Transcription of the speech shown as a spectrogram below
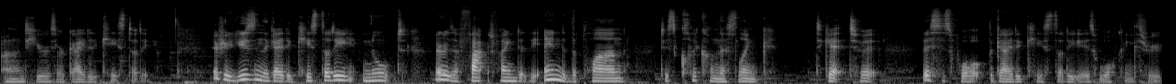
and here's our guided case study. If you're using the guided case study, note there is a fact find at the end of the plan. Just click on this link to get to it. This is what the guided case study is walking through.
